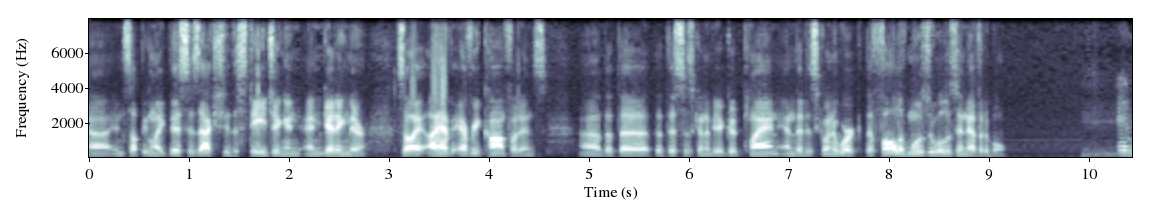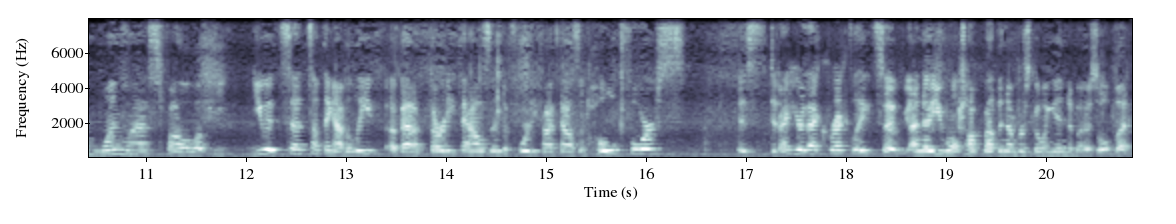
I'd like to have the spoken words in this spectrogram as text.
uh, in something like this is actually the staging and, and getting there. So I, I have every confidence uh, that, the, that this is going to be a good plan and that it's going to work. The fall of Mosul is inevitable. And one last follow-up. You- You had said something, I believe, about a 30,000 to 45,000 hold force. Is, did I hear that correctly? So I know you won't talk about the numbers going into Mosul, but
